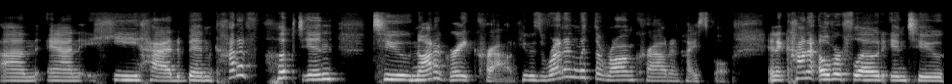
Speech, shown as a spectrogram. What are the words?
um, and he had been kind of hooked in to not a great crowd. He was running with the wrong crowd in high school and it kind of overflowed into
